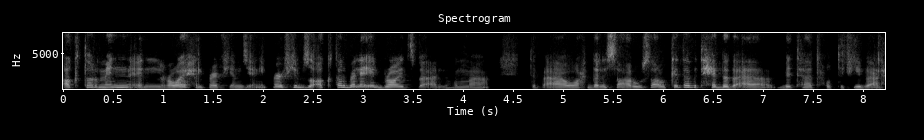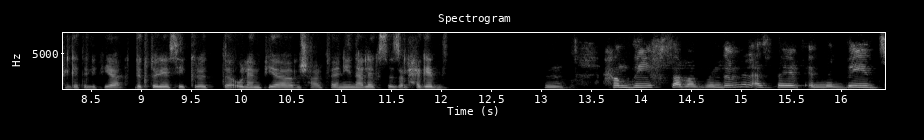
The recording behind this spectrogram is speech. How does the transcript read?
أكتر من الروايح البرفيومز يعني برفيومز أكتر بلاقي البرايدز بقى اللي هم تبقى واحدة لسه عروسة وكده بتحب بقى بيتها تحط فيه بقى الحاجات اللي فيها فيكتوريا سيكريت أولمبيا مش عارفة نينا ليكسس الحاجات دي. هنضيف سبب. من ضمن الأسباب إن البيج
